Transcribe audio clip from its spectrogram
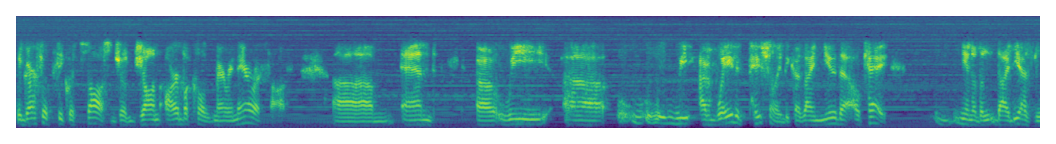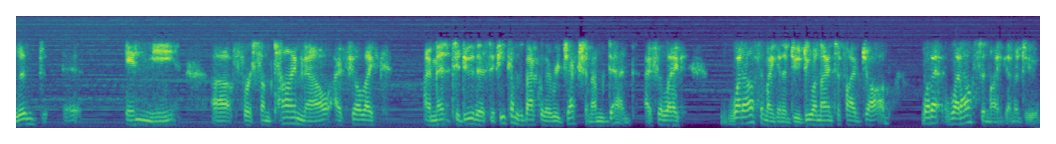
The Garfield secret sauce, Jon Arbuckle's marinara sauce, um, and uh, we, uh, we, I waited patiently because I knew that okay, you know, the, the idea has lived uh, in me uh, for some time now. I feel like I meant to do this. If he comes back with a rejection, I'm dead. I feel like, what else am I going to do? Do a nine to five job? What what else am I going to do?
